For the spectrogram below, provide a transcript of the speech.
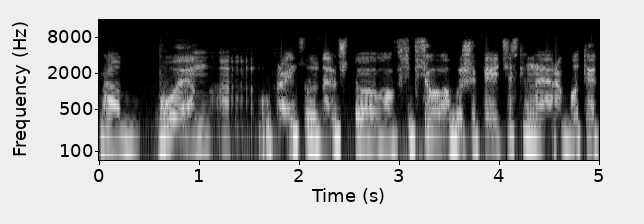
э, боем, э, украинцы узнают, что все вышеперечисленное работает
